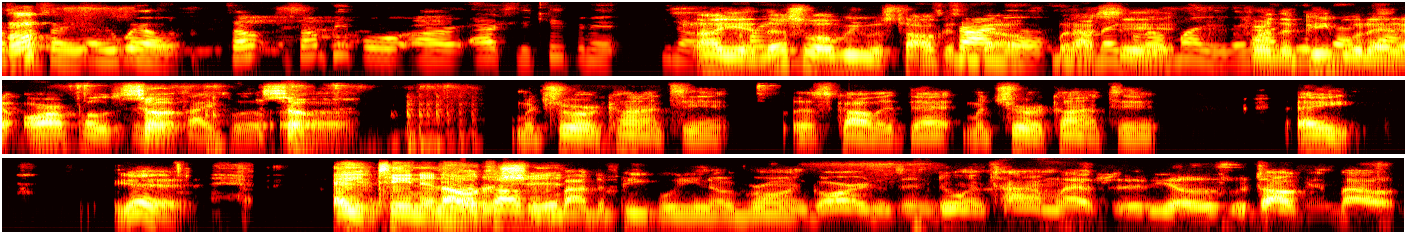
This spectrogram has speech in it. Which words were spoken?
was gonna say, hey, Will. Some some people are actually keeping it. You know. oh yeah, clean. that's what we was talking about. to, but you know, I make a little said for the people that that are posting So- that type of so- uh, mature content, let's call it that, mature content. Hey, Yeah, 18 we're and not older talking shit. about the people you know growing gardens and doing time lapse videos. We're talking about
